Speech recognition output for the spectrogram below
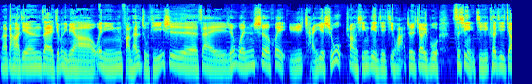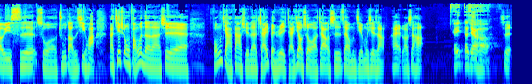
那大华今天在节目里面哈、为您访谈的主题是在人文社会与产业实务创新链接计划，这是教育部资讯及科技教育司所主导的计划。那接受我们访问的呢是逢甲大学的翟本瑞翟教授啊，翟老师在我们节目线上，哎，老师好。哎，大家好。是，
